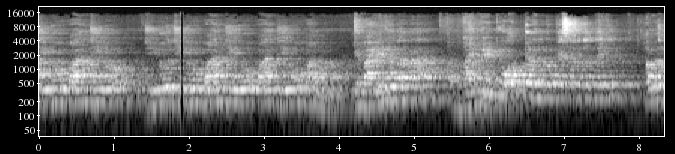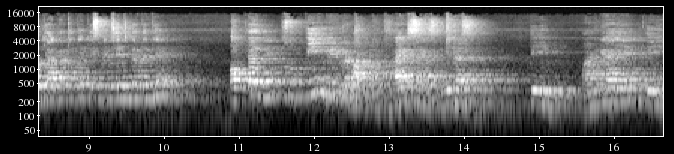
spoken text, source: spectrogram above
zero one zero zero zero one zero one zero one ये बाइनरी नंबर बना। बाइनरी टू ऑक्टल हम लोग कैसे बदलते थे हम लोग क्या करते थे? किसमें चेंज करते थे? ऑक्टल में सो तीन बिट में बांटते थे राइट साइड से इधर से। तीन, बढ़ गया ये तीन,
